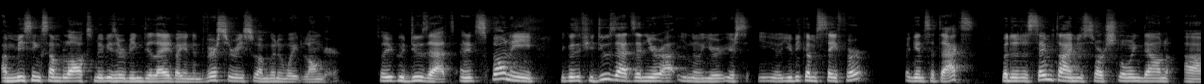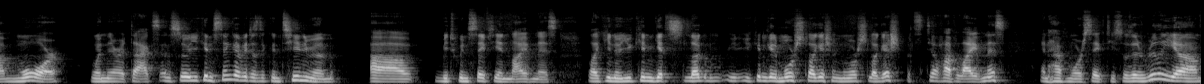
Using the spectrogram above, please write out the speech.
I'm missing some blocks. Maybe they're being delayed by an adversary, so I'm going to wait longer." So you could do that, and it's funny because if you do that, then you're you know you're, you're you know you become safer against attacks but at the same time you start slowing down uh, more when there are attacks and so you can think of it as a continuum uh, between safety and liveness like you know you can get slug you can get more sluggish and more sluggish but still have liveness and have more safety so there's really uh,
